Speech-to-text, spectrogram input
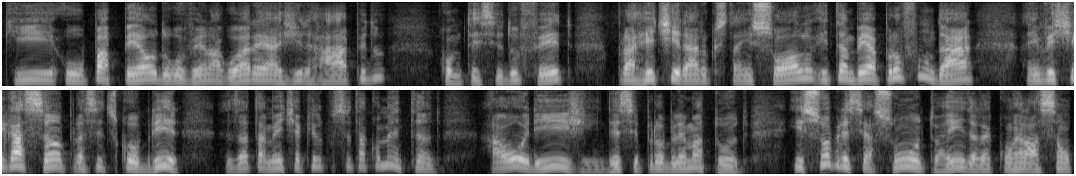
que o papel do governo agora é agir rápido, como tem sido feito, para retirar o que está em solo e também aprofundar a investigação para se descobrir exatamente aquilo que você está comentando a origem desse problema todo. E sobre esse assunto ainda, né, com relação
